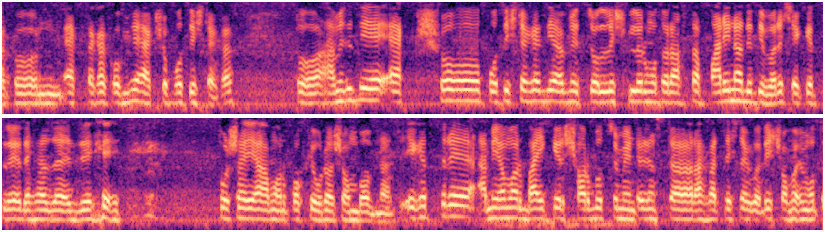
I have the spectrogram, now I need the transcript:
এখন এক টাকা কমিয়ে একশো পঁচিশ টাকা। তো আমি যদি একশো পঁচিশ টাকা দিয়ে আমি চল্লিশ কিলোর মতো রাস্তা পারি না দিতে পারি, সেক্ষেত্রে দেখা যায় যে পোষাইয়া আমার পক্ষে ওঠা সম্ভব না। এক্ষেত্রে আমি আমার বাইকের সর্বোচ্চ মেনটেন্যান্সটা রাখার চেষ্টা করি, সময় মতো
